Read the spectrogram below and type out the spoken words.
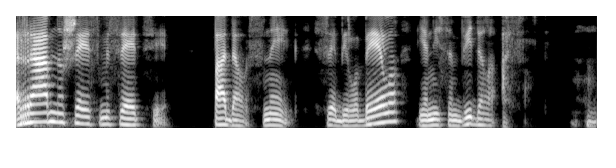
ravno šest meseci je padao sneg, sve bilo belo, ja nisam videla asfalt. Mhm.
